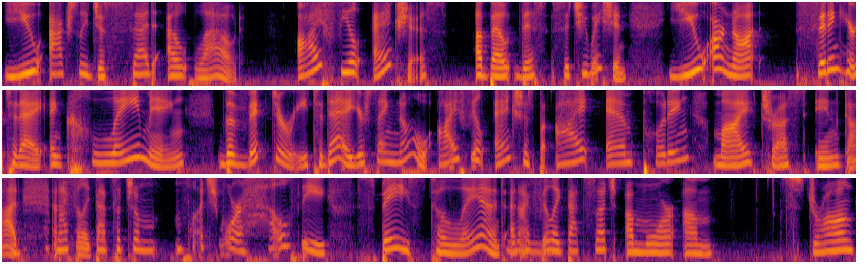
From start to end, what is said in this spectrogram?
you actually just said out loud, I feel anxious about this situation. You are not sitting here today and claiming the victory today. You're saying, No, I feel anxious, but I am putting my trust in God. And I feel like that's such a much more healthy space to land. Mm-hmm. And I feel mm-hmm. like that's such a more, um, strong,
